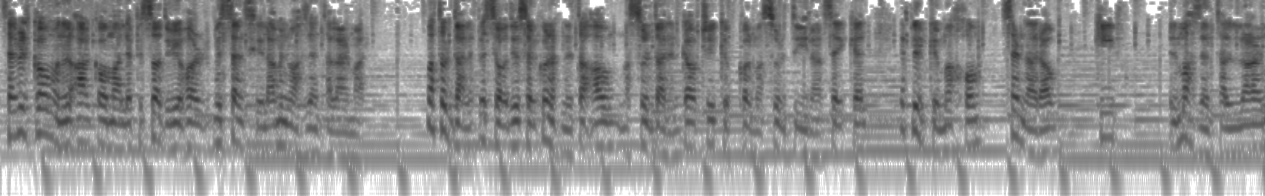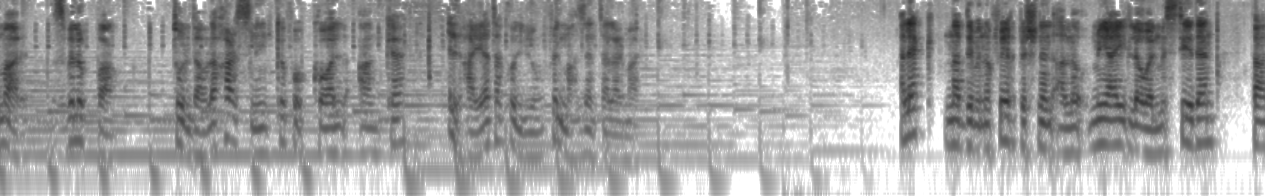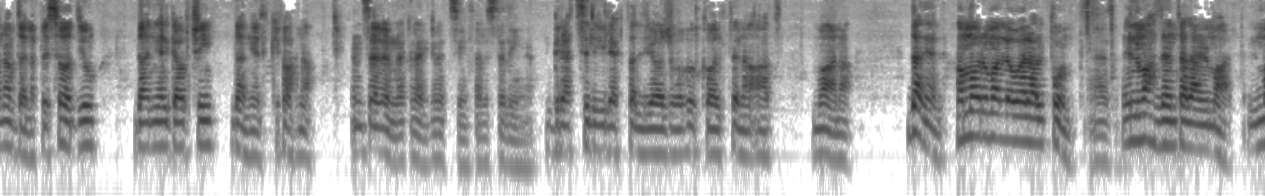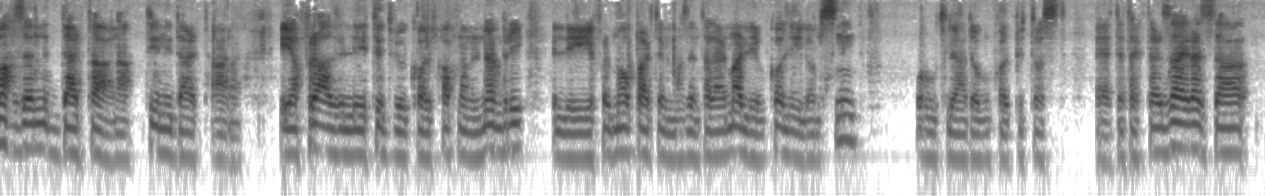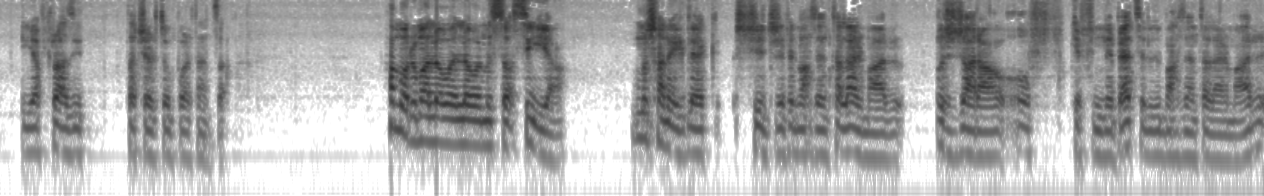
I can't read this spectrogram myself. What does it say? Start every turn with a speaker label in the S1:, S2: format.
S1: Selmitkom u nilqalkom għall episodju ieħor mis-sensiela minn maħżen tal-armar. Matul dan l-episodju ser kun qed niltaqgħu ma' Sur Dan il-Gawċi kif kol ma' Sur Dina Sejkel li flimkien magħhom ser naraw kif il-maħżen tal-armar żviluppa tul dawn l-aħħar snin kif ukoll anke il-ħajja ta' kuljum fil-maħżen tal-armar. Għalhekk ngħaddi minnufih biex nilqa' miegħi l-ewwel mistieden tagħna f'dan l-episodju, Daniel Gauci. Daniel, kif aħna?
S2: Insellimlek, Ray, grazzi tal-istedina.
S1: Grazzi lilek talli għoġbok ukoll tingħaqad magħna. Daniel, ħa mmorru mal-ewwel għall-punt. Eżatt. Il-maħżen tal-armar, il-maħżen id-dar tagħna, tieni dar tagħna. Hija frażi li tidwi wkoll f'ħafna mill-membri li jiffurmaw parti mill-maħżen tal-armar li wkoll ilhom snin uħud li għadhom ukoll pjuttost eh, ta' aktar żgħira iżda hija frażi ta' ċertu importanza. Ħammorru mal-ewwel l-ewwel mistoqsija. Mhux ħanejdlek x'jiġri fil-maħżen tal-armar u x'ġara u kif nibet il-maħżen tal-armar,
